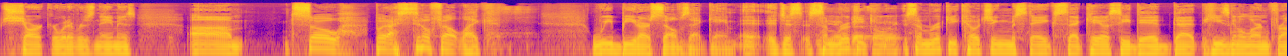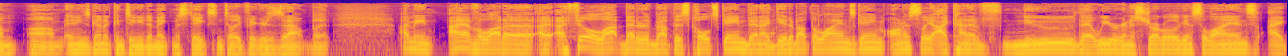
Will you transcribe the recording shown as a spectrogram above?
Shark or whatever his name is. Um, so, but I still felt like we beat ourselves that game. It, it just some Yeah, rookie definitely. some rookie coaching mistakes that KOC did that he's going to learn from, um, and he's going to continue to make mistakes until he figures it out. But I mean, I have a lot of I, I feel a lot better about this Colts game than I did about the Lions game. Honestly, I kind of knew that we were going to struggle against the Lions. I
